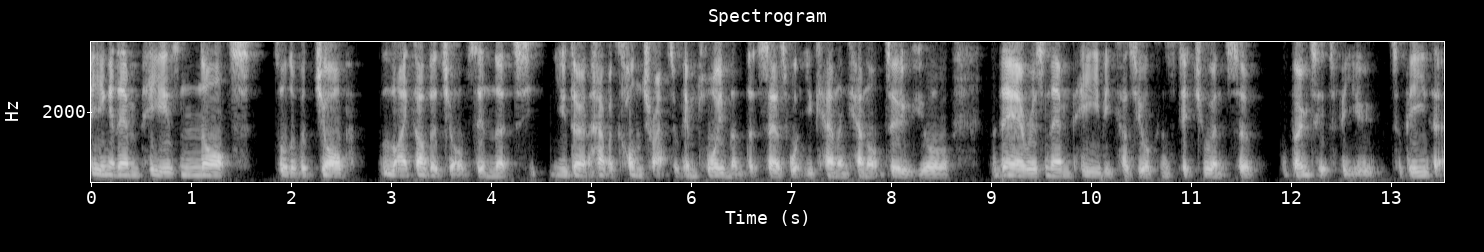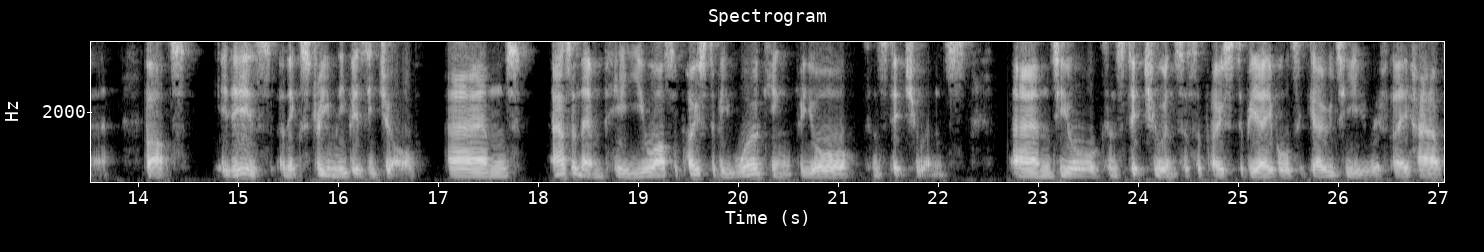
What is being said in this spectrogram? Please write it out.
being an MP is not sort of a job like other jobs in that you don't have a contract of employment that says what you can and cannot do. You're there as an MP because your constituents have voted for you to be there. But it is an extremely busy job. And as an MP, you are supposed to be working for your constituents. And your constituents are supposed to be able to go to you if they have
